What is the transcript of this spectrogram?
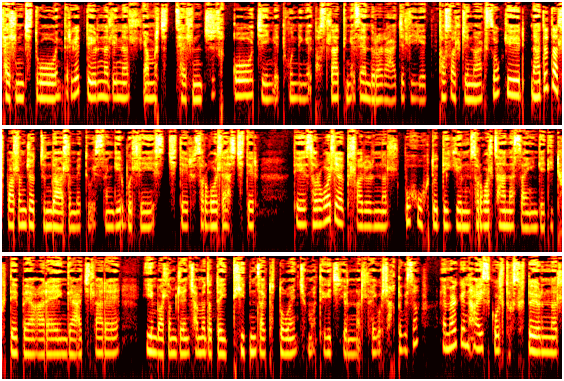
цалинждгүү энэ төр гэдэг. Ер нь бол энэ бол ямар ч цалинжихгүй чи ингээд хүнд ингээд туслаад ингээд сайн дураараа ажил хийгээд тус олж гинэ гэсэн үг. Тэгэхээр надад бол боломжууд зөндөө олон байдаг гэсэн. Гэр бүлийн эсч тэр сургуулиас ч тэр Тэгээ сургуулийн явд болохоор ер нь бол бүх хүүхдүүдийг ер нь сургууль цаанаасаа ингээд идэвхтэй байгаарэ, ингээд ажиллаарэ, ийм боломж байна. Чамд одоо хідэн цаг дутуу байна ч юм уу. Тэгэж ер нь бол айгүй шахдаг гэсэн. American High School төгсөхдөө ер нь бол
